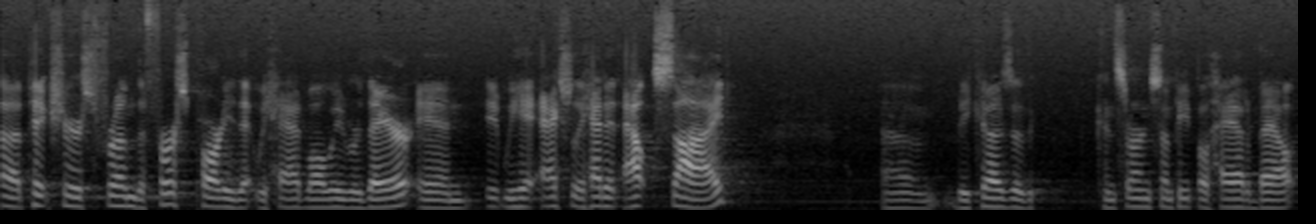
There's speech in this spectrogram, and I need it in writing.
uh, picture is from the first party that we had while we were there, and it, we actually had it outside um, because of the concerns some people had about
